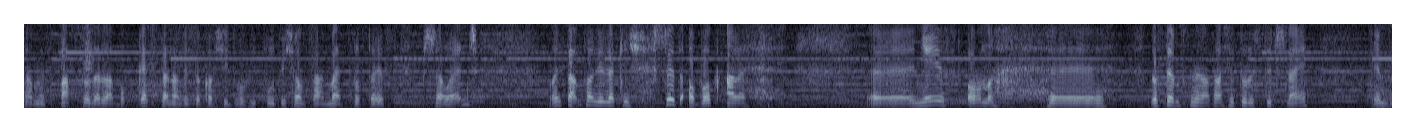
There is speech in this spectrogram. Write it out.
Tam jest Passo della Bocchetta na wysokości 2,5 tysiąca metrów, to jest przełęcz. No i stamtąd jest jakiś szczyt obok, ale e, nie jest on e, dostępny na trasie turystycznej. Więc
